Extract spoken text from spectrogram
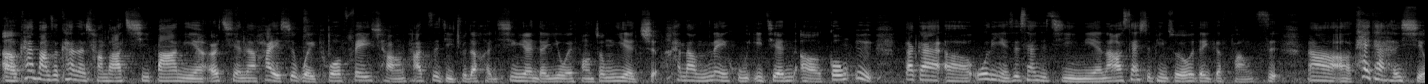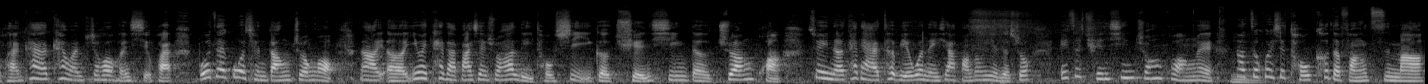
呃，看房子看了长达七八年，而且呢，他也是委托非常他自己觉得很信任的一位房中业者，看到内湖一间呃公寓，大概呃屋龄也是三十几年，然后三十平左右的一个房子。那呃太太很喜欢，看看完之后很喜欢。不过在过程当中哦，那呃因为太太发现说它里头是一个全新的。装潢，所以呢，太太还特别问了一下房东业者说：“哎，这全新装潢，哎，那这会是投客的房子吗？”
